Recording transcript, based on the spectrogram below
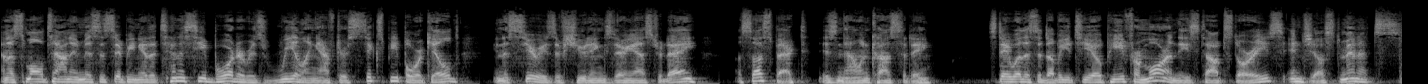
And a small town in Mississippi near the Tennessee border is reeling after six people were killed in a series of shootings there yesterday. A suspect is now in custody. Stay with us at WTOP for more on these top stories in just minutes.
